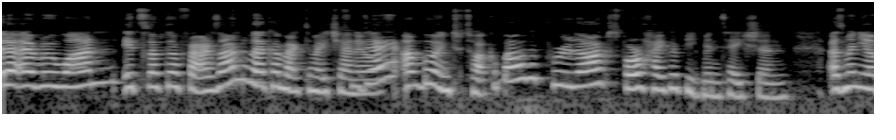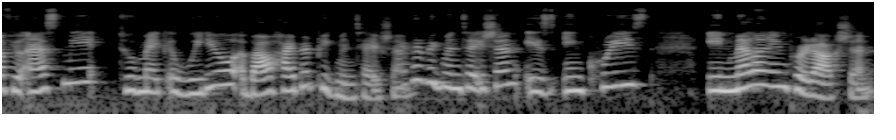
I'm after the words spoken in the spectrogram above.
Hello everyone, it's Dr. Farzan. Welcome back to my channel. Today I'm going to talk about the products for hyperpigmentation. As many of you asked me to make a video about hyperpigmentation. Hyperpigmentation is increased in melanin production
